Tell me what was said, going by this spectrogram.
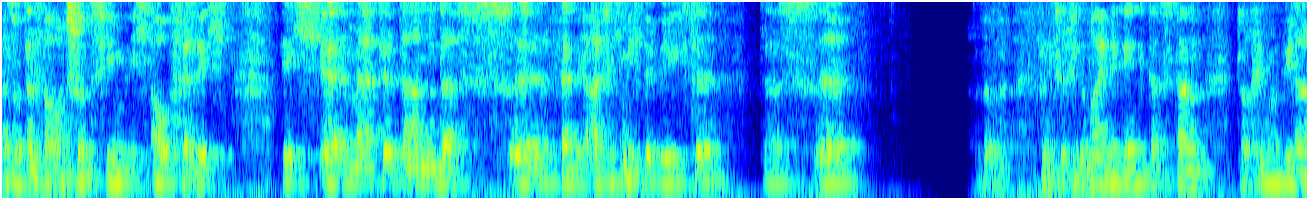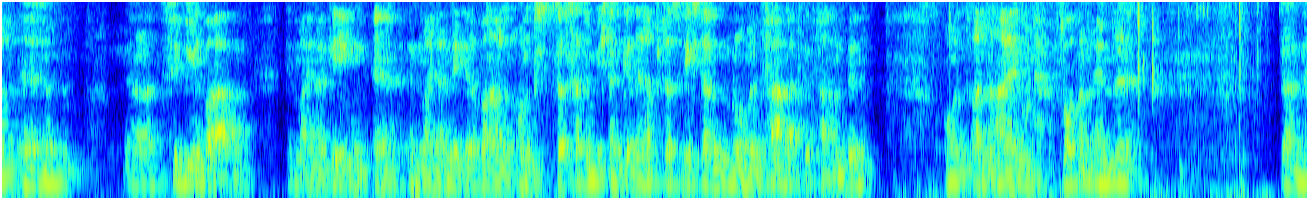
Also das war uns schon ziemlich auffällig. Ich äh, merkte dann, dass, äh, wenn, als ich mich bewegte, dass, äh, also, wenn ich durch die Gemeinde ging, dass dann doch immer wieder äh, ja, Zivilwagen in meiner Gegend, äh, in meiner Nähe waren. Und das hatte mich dann genervt, dass ich dann nur mit dem Fahrrad gefahren bin. Und an einem Wochenende dann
